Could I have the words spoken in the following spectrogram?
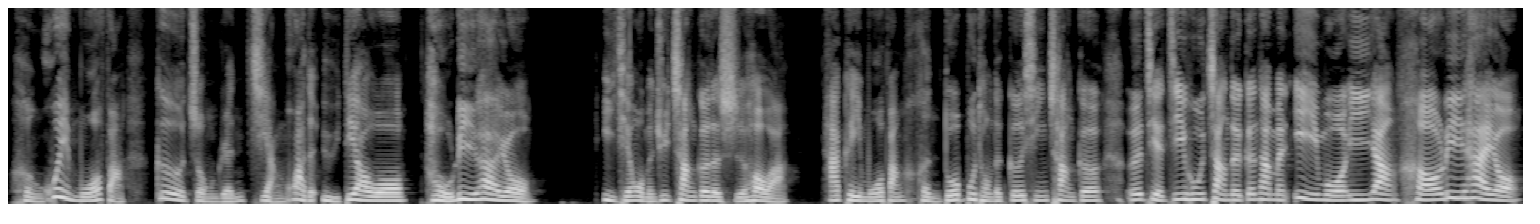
很会模仿各种人讲话的语调哦，好厉害哦！以前我们去唱歌的时候啊，她可以模仿很多不同的歌星唱歌，而且几乎唱的跟他们一模一样，好厉害哦！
